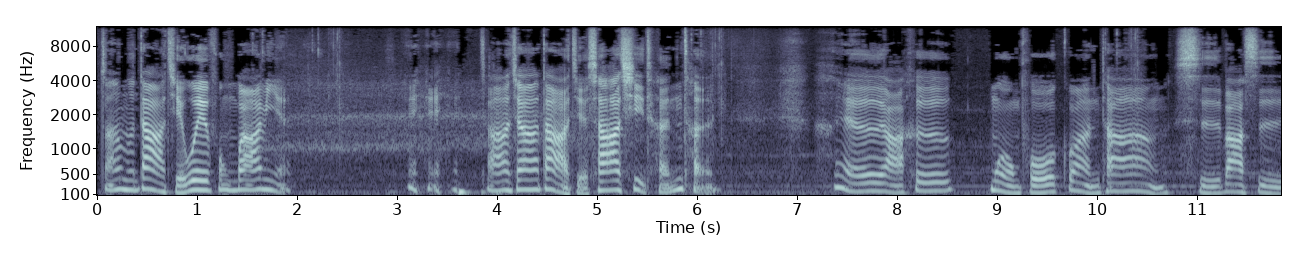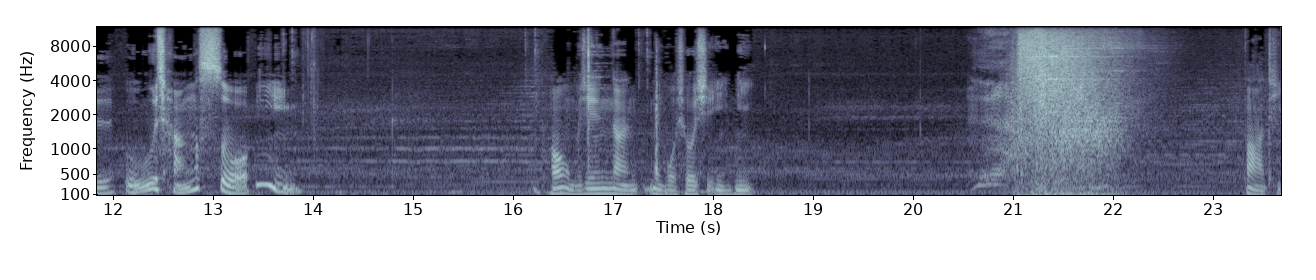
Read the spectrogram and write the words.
咱们大姐威风八面，嘿嘿嘿，咱家大姐杀气腾腾。喝啊呵。孟婆灌汤，死吧死！无常索命。好，我们先让孟婆休息一逆。霸体。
